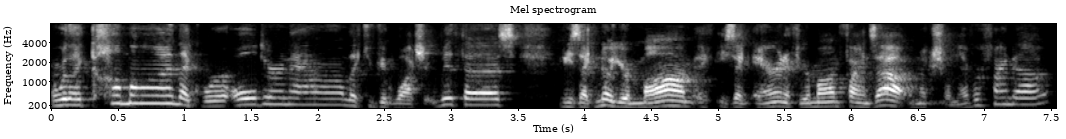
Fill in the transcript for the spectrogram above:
And we're like, come on, like we're older now, like you could watch it with us. And he's like, no, your mom. He's like, Aaron, if your mom finds out, I'm like, she'll never find out,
